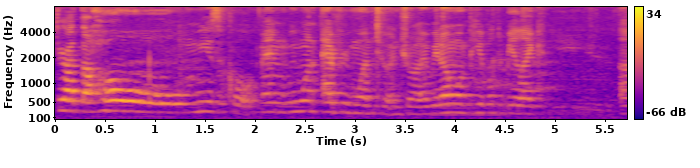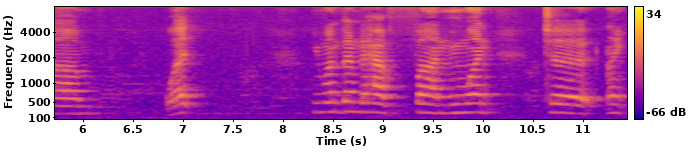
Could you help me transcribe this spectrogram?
Throughout the whole musical. And we want everyone to enjoy. We don't want people to be like, um, what? We want them to have fun. We want to, like,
